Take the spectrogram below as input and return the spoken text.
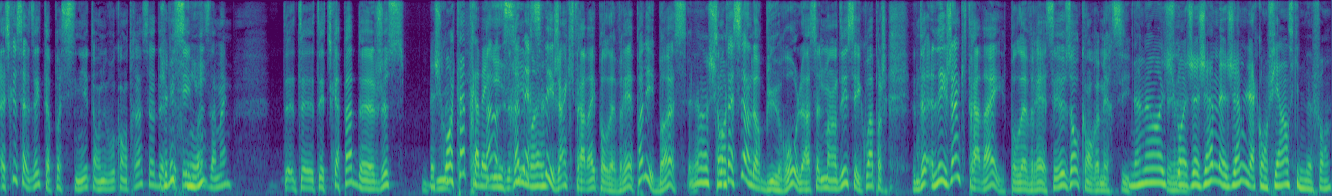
Est-ce que ça veut dire que tu n'as pas signé ton nouveau contrat, ça? De, Je l'ai signé. de même? T'es- t'es- T'es-tu capable de juste. Ben, je suis content de travailler Parle- ici, Remercie moi. les gens qui travaillent pour le vrai, pas les boss. Non, je Ils sont assis dans leur bureau, là, à se demander c'est quoi. De- les gens qui travaillent pour le vrai, c'est eux autres qu'on remercie. Non, non, Euh. j'aime, la confiance qu'ils me font.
